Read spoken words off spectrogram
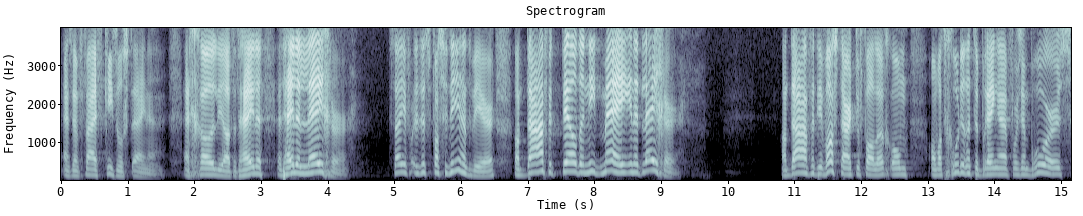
en zijn vijf kiezelstenen. En Goliath, het hele, het hele leger. Stel je voor, het is fascinerend weer, want David telde niet mee in het leger. Want David die was daar toevallig om om wat goederen te brengen voor zijn broers.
